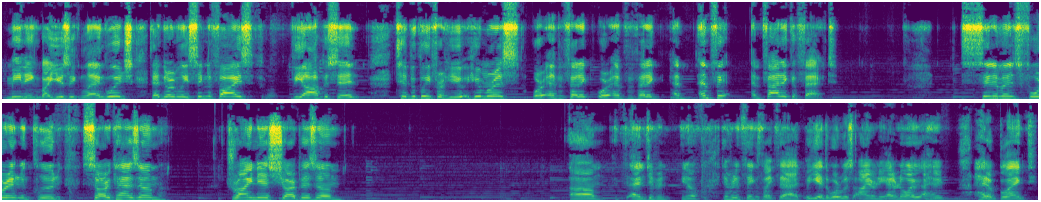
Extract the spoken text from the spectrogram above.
meaning by using language that normally signifies the opposite, typically for hu- humorous or empathetic or empathetic em- emph- emphatic effect. Synonyms for it include sarcasm, dryness, sharpism, um, and different, you know, different things like that. But yeah, the word was irony. I don't know why I had I had a blank,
